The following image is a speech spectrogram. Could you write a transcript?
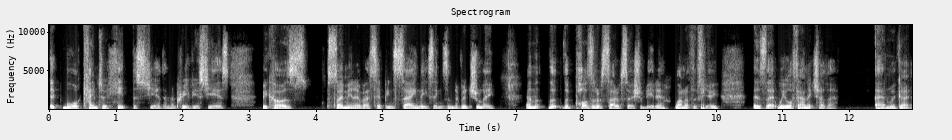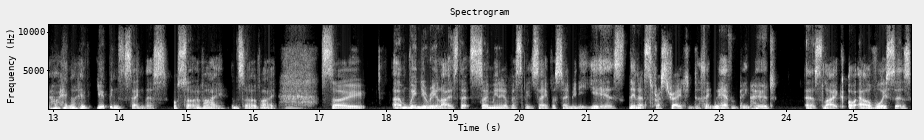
It more came to a head this year than the previous years because so many of us have been saying these things individually. And the, the, positive side of social media, one of the few, is that we all found each other. And we're going, oh, hang on, have you been saying this? Well, so have I, and so have I. So um, when you realize that so many of us have been saying for so many years, then it's frustrating to think we haven't been heard it's like, oh, our voices,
